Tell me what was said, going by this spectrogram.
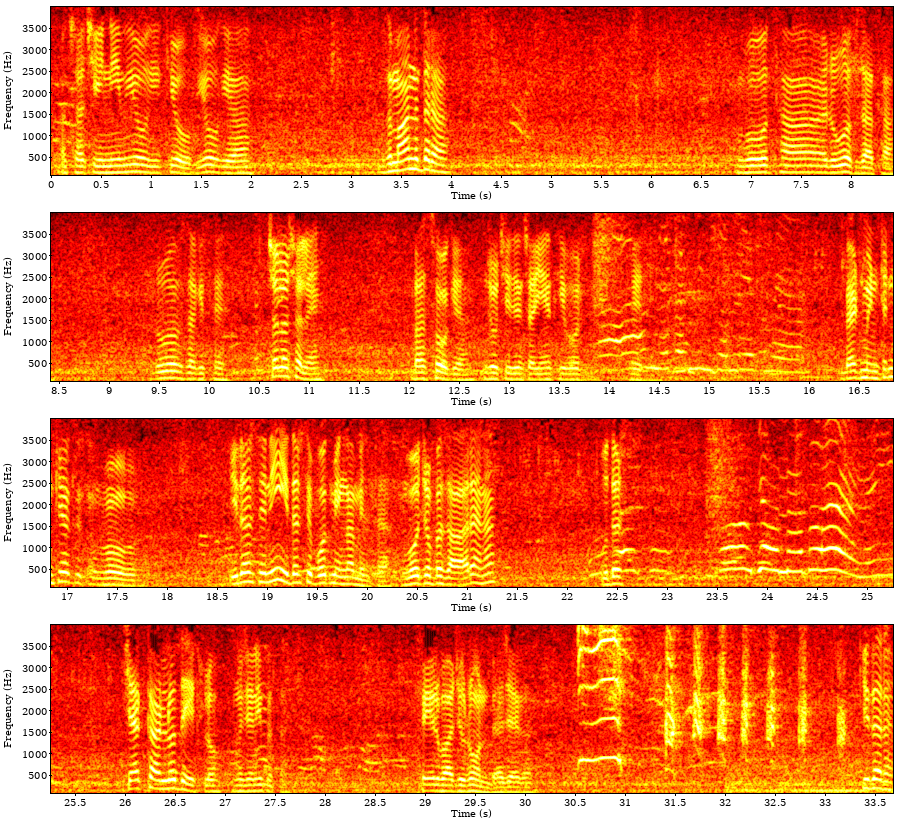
अच्छा चीनी भी होगी, क्यों? भी हो गया। जमान इधर आ। वो था रूह अफ़ज़ा था। रूह अफ़ज़ा कितने चलो, चलें। बस हो गया। जो चीज़ें चाहिए थी वो ले ली। बैडमिंटन क्या वो इधर से नहीं इधर से बहुत महँगा मिलता है। वो जो बाज़ार है ना उधर जाना तो चेक कर लो देख लो मुझे नहीं पता। फिर बाजू रोन बह जाएगा। किधर है?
